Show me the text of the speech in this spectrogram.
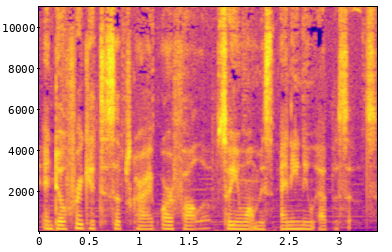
And don't forget to subscribe or follow so you won't miss any new episodes.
